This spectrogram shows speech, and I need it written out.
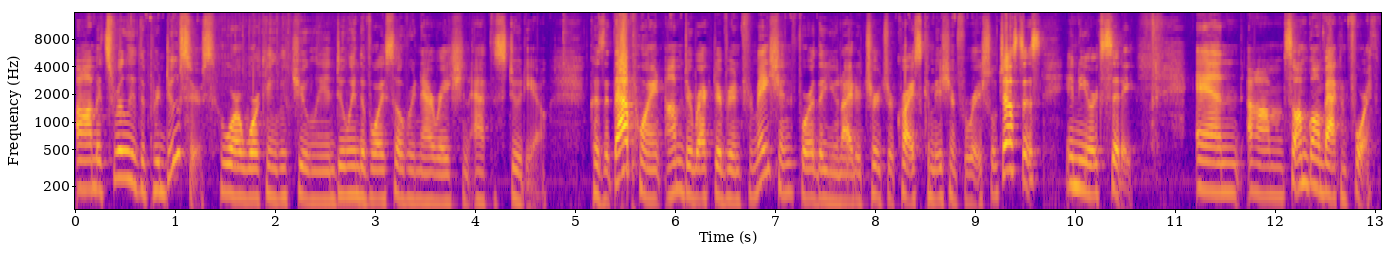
um, it's really the producers who are working with Julian doing the voiceover narration at the studio. Because at that point, I'm director of information for the United Church of Christ Commission for Racial Justice in New York City. And um, so I'm going back and forth.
